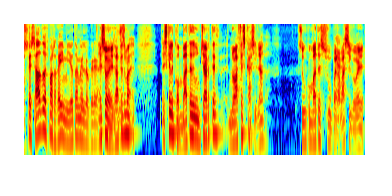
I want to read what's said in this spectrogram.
más pesado es más gamey, yo también lo creo. Eso es, haces más. Es que el combate de Uncharted no haces casi nada. Es un combate súper básico. que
